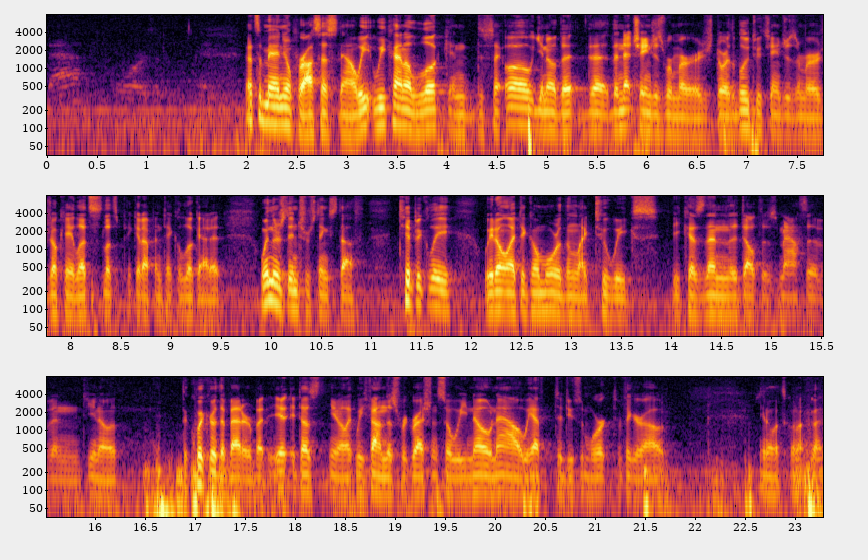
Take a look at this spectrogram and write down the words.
that, or is it? That's a manual process now. We, we kind of look and say, oh, you know, the, the, the net changes were merged or the Bluetooth changes are merged. Okay, let's, let's pick it up and take a look at it. When there's interesting stuff, typically we don't like to go more than like two weeks because then the delta is massive and, you know, the quicker the better. But it, it does, you know, like we found this regression, so we know now we have to do some work to figure out, you know, what's going on. Go.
